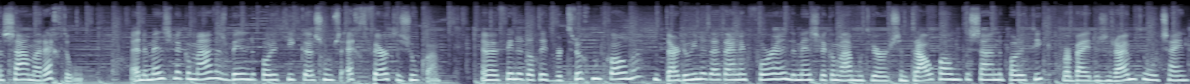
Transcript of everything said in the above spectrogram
samen recht doen. En de menselijke maat is binnen de politiek soms echt ver te zoeken. En we vinden dat dit weer terug moet komen. Daar doe je het uiteindelijk voor. De menselijke maat moet weer centraal komen te staan in de politiek. Waarbij dus ruimte moet zijn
